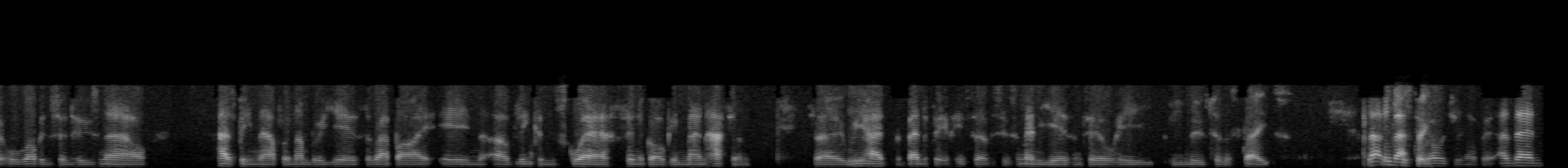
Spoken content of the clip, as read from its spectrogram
Shaul Robinson, who's now has been now for a number of years the rabbi in of Lincoln Square Synagogue in Manhattan. So we mm. had the benefit of his services for many years until he he moved to the states. That, that's the origin of it, and then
